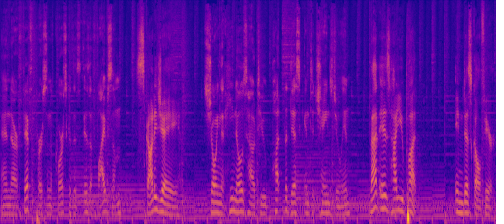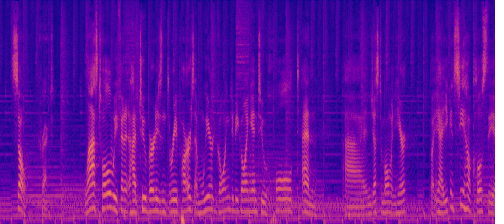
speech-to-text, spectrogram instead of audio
and our fifth person, of course, because this is a fivesome, Scotty J. showing that he knows how to putt the disc into chains, Julian. That is how you putt in disc golf here. So, Correct. Last hole, we fin- had two birdies and three pars, and we are going to be going into hole 10 uh, in just a moment here. But yeah, you can see how close the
